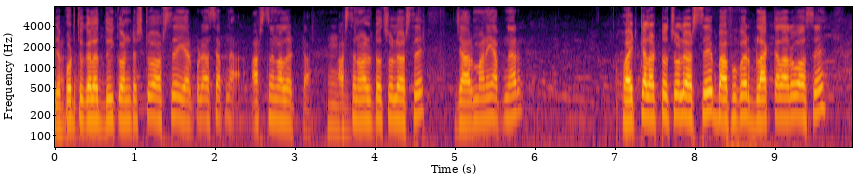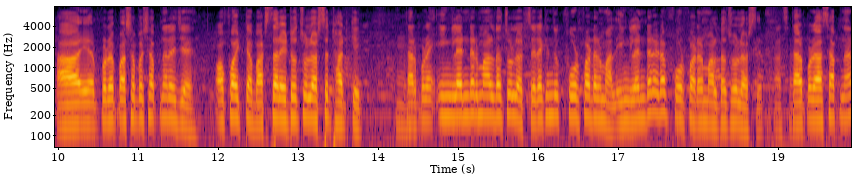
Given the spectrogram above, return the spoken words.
যে পর্তুগালের দুই কন্টেস্টও আসছে এরপরে আছে আপনার আর্সেনালেরটা আর্সেনালটা চলে আসছে। যার মানে আপনার হোয়াইট কালারটা চলে আসছে বাফুফার ব্ল্যাক কালারও আছে। আর এরপরে পাশাপাশি আপনার এই যে অফ হোয়াইটটা বাটসার এটাও চলে আসছে থার্ড কেক তারপরে ইংল্যান্ডের মালটা চলে আসছে এটা কিন্তু ফোর ফাটের মাল ইংল্যান্ডের এটা ফোর ফাটের মালটা চলে আসছে। আচ্ছা। তারপরে আছে আপনার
